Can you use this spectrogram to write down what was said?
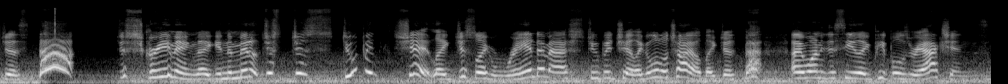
just ah! just screaming like in the middle just just stupid shit like just like random ass stupid shit like a little child like just ah! I wanted to see like people's reactions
